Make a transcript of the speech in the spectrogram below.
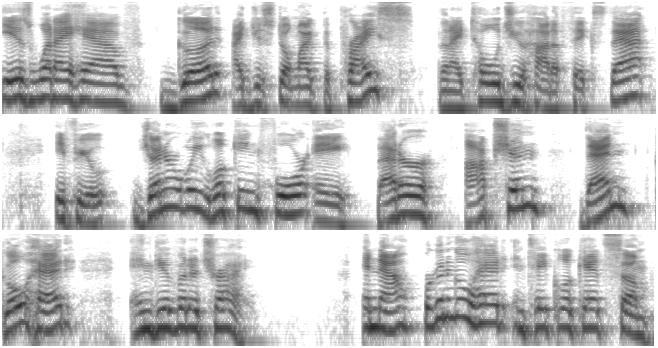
Is what I have good? I just don't like the price. Then I told you how to fix that. If you're generally looking for a better option, then go ahead and give it a try. And now we're going to go ahead and take a look at some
